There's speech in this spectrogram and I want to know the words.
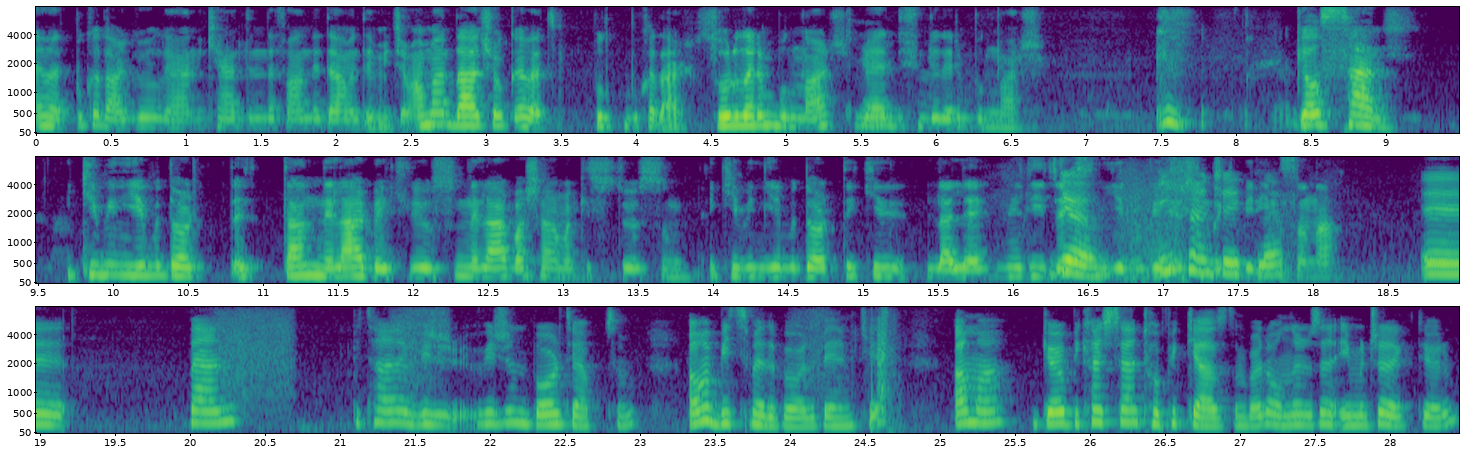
evet bu kadar girl yani kendinde falan da devam edemeyeceğim. Ama daha çok evet bu, bu kadar. Sorularım bunlar ve Evet. düşüncelerim bunlar. Girl sen 2024'ten neler bekliyorsun? Neler başarmak istiyorsun? 2024'teki Lale ne diyeceksin Girl, 21 ilk yaşındaki bir insana? Ee, ben bir tane vis- vision board yaptım. Ama bitmedi arada benimki. Ama gör birkaç tane topik yazdım böyle. Onların üzerine image'ler ekliyorum.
